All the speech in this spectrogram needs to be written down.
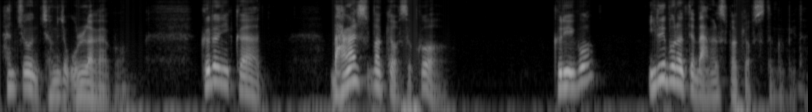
한쪽은 점점 올라가고 그러니까 망할 수밖에 없었고 그리고 일본한테 망할 수밖에 없었던 겁니다.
